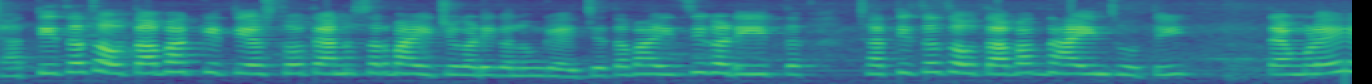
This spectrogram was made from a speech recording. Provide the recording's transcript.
छातीचा चौथा भाग किती असतो त्यानुसार बाहीची घडी घालून घ्यायची. तर बाहीची घडी छातीचा चौथा भाग दहा इंच होती. त्यामुळे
